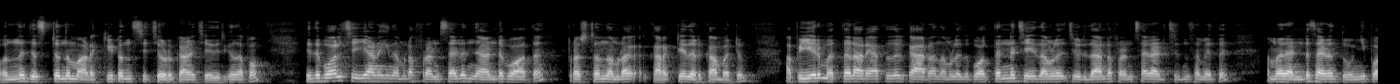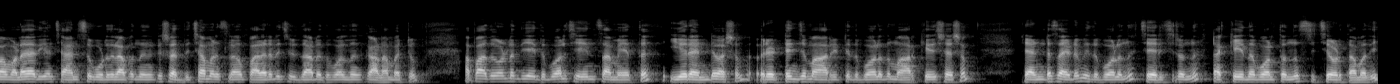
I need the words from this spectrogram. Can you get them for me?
ഒന്ന് ജസ്റ്റ് ഒന്ന് മടക്കിയിട്ടൊന്ന് സ്റ്റിച്ച് കൊടുക്കുകയാണ് ചെയ്തിരിക്കുന്നത്. അപ്പം ഇതുപോലെ ചെയ്യുകയാണെങ്കിൽ നമ്മുടെ ഫ്രണ്ട് സൈഡ് ഞാണ്ട് പോകാത്ത പ്രശ്നം നമ്മുടെ കറക്റ്റ് ചെയ്തെടുക്കാൻ പറ്റും. അപ്പോൾ ഈ ഒരു മെത്തേഡ് അറിയാത്തത് കാരണം നമ്മൾ ഇതുപോലെ തന്നെ ചെയ്ത് നമ്മൾ ചുരിദാറിന്റെ ഫ്രണ്ട് സൈഡ് അടിച്ചിരുന്ന സമയത്ത് നമ്മൾ രണ്ട് സൈഡും തൂങ്ങിപ്പോകാൻ വളരെയധികം ചാൻസ് കൂടുതലാണ് അപ്പോൾ നിങ്ങൾക്ക് ശ്രദ്ധിച്ചാൽ മനസ്സിലാവും പലരുടെ ചുരിദാർ ഇതുപോലെ നിങ്ങൾക്ക് കാണാൻ പറ്റും. അപ്പോൾ അതുകൊണ്ട് എന്ത് ചെയ്യുക? ഇതുപോലെ ചെയ്യുന്ന സമയത്ത് ഈ ഒരു രണ്ട് വശം ഒരു എട്ട് ഇഞ്ച് മാറിയിട്ട് ഇതുപോലെ ഒന്ന് മാർക്ക് ചെയ്ത ശേഷം രണ്ട് സൈഡും ഇതുപോലെ ഒന്ന് ചെരിച്ചിട്ടൊന്ന് ടക്ക് ചെയ്യുന്ന പോലത്തെ ഒന്ന് സ്റ്റിച്ച് കൊടുത്താൽ മതി.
